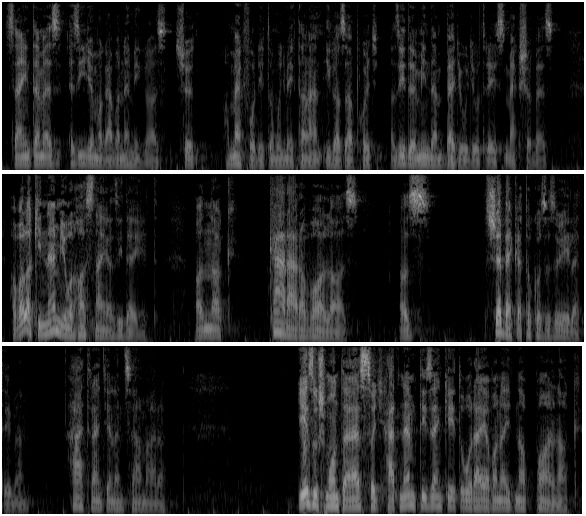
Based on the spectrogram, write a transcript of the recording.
Szerintem ez, ez így önmagában nem igaz. Sőt, ha megfordítom, úgy még talán igazabb, hogy az idő minden begyógyult részt megsebez. Ha valaki nem jól használja az idejét, annak kárára vall az, az sebeket okoz az ő életében. Hátrányt jelent számára. Jézus mondta ezt, hogy hát nem 12 órája van egy nappalnak.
